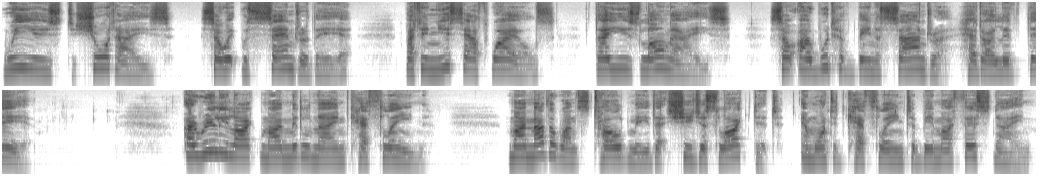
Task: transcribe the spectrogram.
we used short A's, so it was Sandra there, but in New South Wales, they use long A's, so I would have been a Sandra had I lived there. I really like my middle name, Kathleen. My mother once told me that she just liked it and wanted Kathleen to be my first name,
